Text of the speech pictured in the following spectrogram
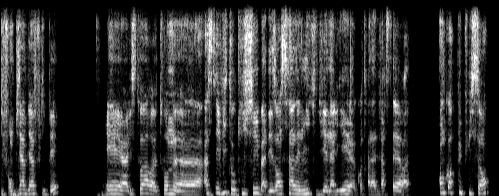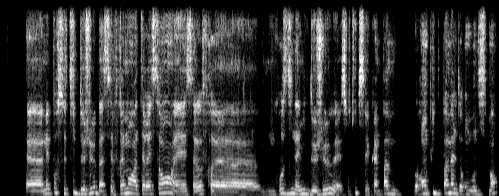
qui font bien bien flipper. Et euh, l'histoire euh, tourne euh, assez vite au cliché bah, des anciens ennemis qui deviennent alliés contre un adversaire encore plus puissant. Mais pour ce type de jeu, bah, c'est vraiment intéressant et ça offre une grosse dynamique de jeu et surtout que c'est quand même pas rempli de pas mal de rebondissements.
